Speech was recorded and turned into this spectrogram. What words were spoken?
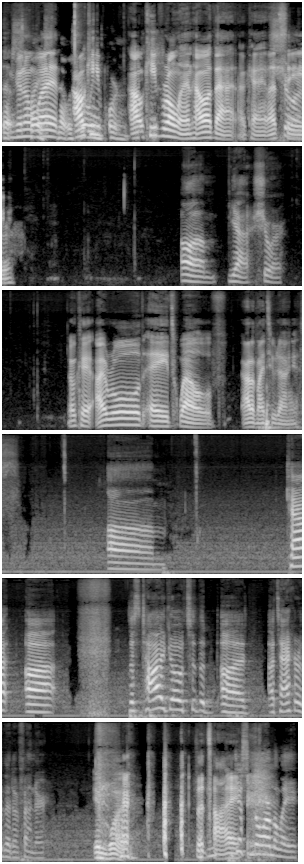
That You know spice, what? That was I'll really keep- important. I'll keep rolling. How about that? Okay, let's Sure. see. Um, yeah, sure. Okay, I rolled a 12 out of my two dice. Um, cat. Uh, does Ty go to the uh attacker the defender? In what? the N- tie. Just normally.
